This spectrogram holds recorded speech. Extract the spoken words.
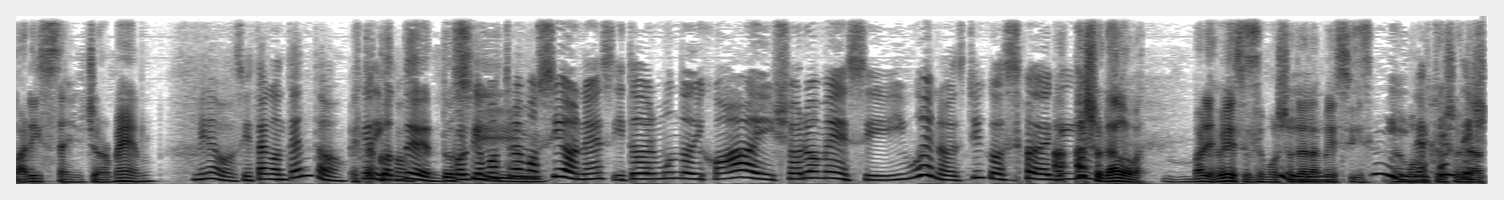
Paris Saint-Germain. Mira vos, ¿y está contento? ¿Qué Está dijo? contento, Porque sí. mostró emociones y todo el mundo dijo, ay, lloró Messi. Y bueno, chicos, ¿sabe Ha, ha llorado varias veces, le hemos Sí, llorado a Messi. Sí, lo hemos la visto gente llorar.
